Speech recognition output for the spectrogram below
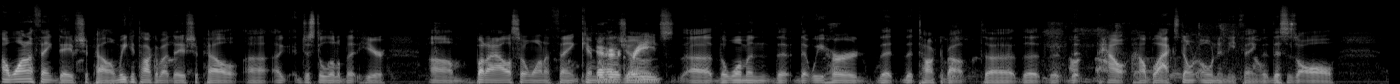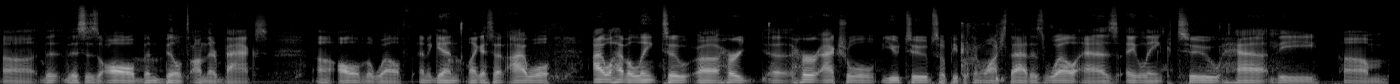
I want to thank Dave Chappelle, and we can talk about Dave Chappelle uh, uh, just a little bit here. Um, but I also want to thank Kimberly Jones, uh, the woman that, that we heard that, that talked about uh, the, the, the how how blacks don't own anything. That this is all uh, th- this has all been built on their backs, uh, all of the wealth. And again, like I said, I will I will have a link to uh, her uh, her actual YouTube so people can watch that as well as a link to ha- the um,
